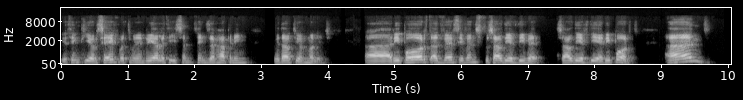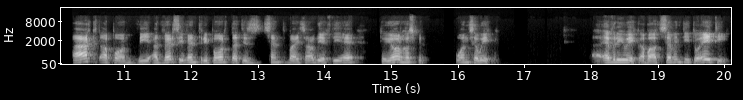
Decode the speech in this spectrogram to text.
You think you're safe, but when in reality, some things are happening without your knowledge. Uh, report adverse events to Saudi FDA. Saudi FDA report and act upon the adverse event report that is sent by Saudi FDA to your hospital once a week. Uh, every week, about 70 to 80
